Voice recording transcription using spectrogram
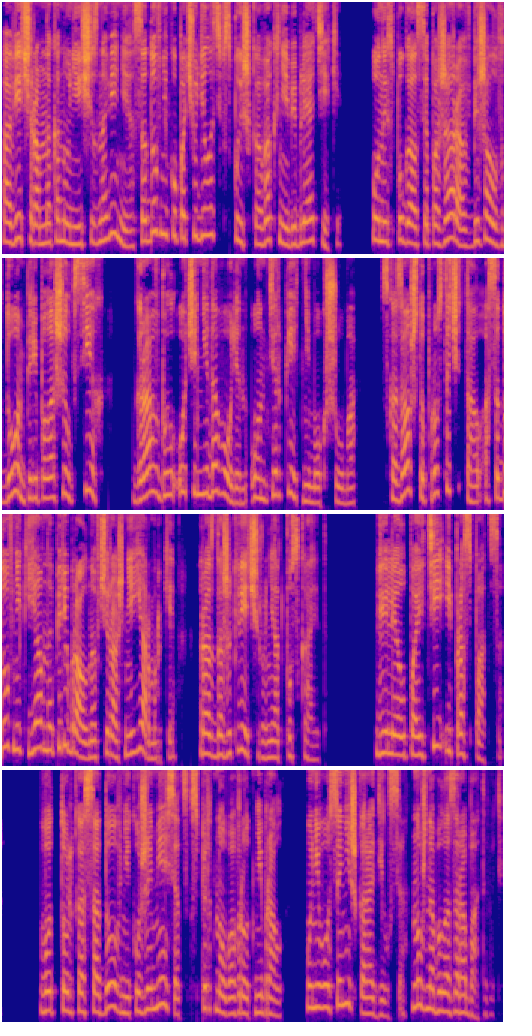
А вечером накануне исчезновения садовнику почудилась вспышка в окне библиотеки. Он испугался пожара, вбежал в дом, переполошил всех. Граф был очень недоволен, он терпеть не мог шума. Сказал, что просто читал, а садовник явно перебрал на вчерашней ярмарке, раз даже к вечеру не отпускает. Велел пойти и проспаться. Вот только садовник уже месяц спиртного в рот не брал. У него сынишка родился, нужно было зарабатывать.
